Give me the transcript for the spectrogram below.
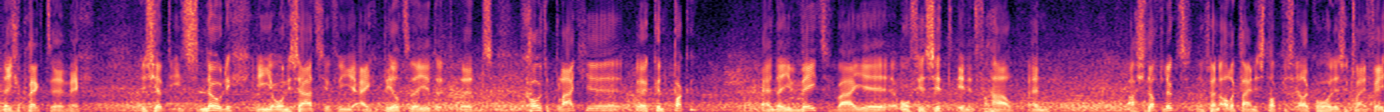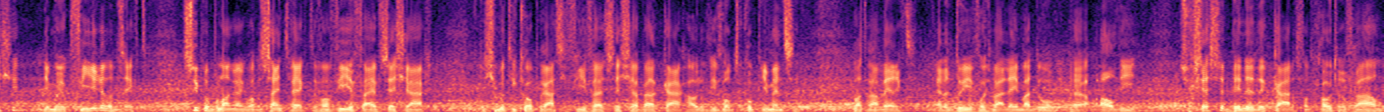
dan is je project weg. Dus je hebt iets nodig in je organisatie of in je eigen beeld dat je het, grote plaatje uh, kunt pakken. En dat je weet waar je ongeveer zit in het verhaal. En als je dat lukt, dan zijn alle kleine stapjes, elke hoorde is een klein feestje. Die moet je ook vieren. Dat is echt super belangrijk, want het zijn trajecten van 4, 5, 6 jaar. Dus je moet die coöperatie 4, 5, 6 jaar bij elkaar houden. Of in ieder geval het groepje mensen wat eraan werkt. En dat doe je volgens mij alleen maar door uh, al die successen binnen de kaders van het grotere verhaal.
